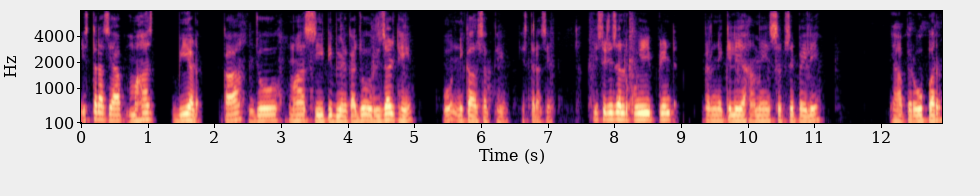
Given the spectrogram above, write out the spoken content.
इस तरह से आप महा बी का जो महा सी टी बी का जो रिज़ल्ट है वो निकाल सकते हैं इस तरह से। इस रिज़ल्ट को ही प्रिंट करने के लिए हमें सबसे पहले यहाँ पर ऊपर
